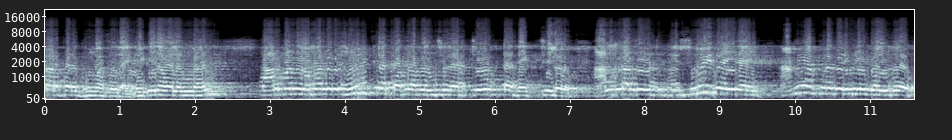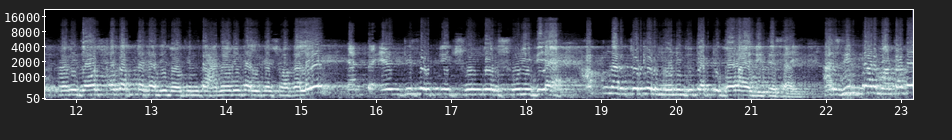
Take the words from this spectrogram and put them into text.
তারপরে ঘুমাতে যাই ঠিক কিনা বলেন ভাই তার মানে আমাদের মুখটা কথা বলছিল আর চোখটা দেখছিল আল্লাহ যেহেতু কিছুই দেয় নাই আমি আপনাদেরকে বলব, আমি দশ হাজার টাকা দিব, কিন্তু আগামীকালকে সকালে একটা অ্যান্টিসেপটিক সুন্দর সুই দিয়ে আপনার চোখের মনি দুটো একটু গলায় দিতে চাই। আর মাথাটা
